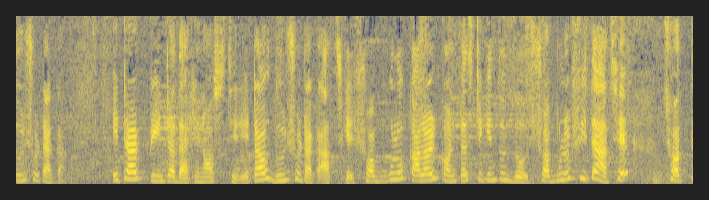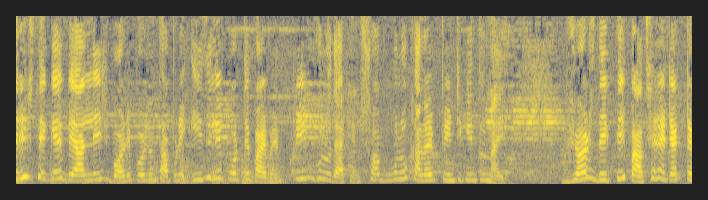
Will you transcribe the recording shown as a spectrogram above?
দুইশো টাকা। এটার প্রিন্টটা দেখেন অস্থির। এটাও দুইশো টাকা আজকে। সবগুলো কালার কন্ট্রাস্টে কিন্তু জোজ সবগুলোর ফিতে আছে। ছত্রিশ থেকে বিয়াল্লিশ বডি পর্যন্ত তারপরে ইজিলি পড়তে পারবেন। প্রিন্টগুলো দেখেন সবগুলো কালার প্রিন্টই কিন্তু নাইস ভিউয়ার্স দেখতেই পাচ্ছেন এটা একটা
